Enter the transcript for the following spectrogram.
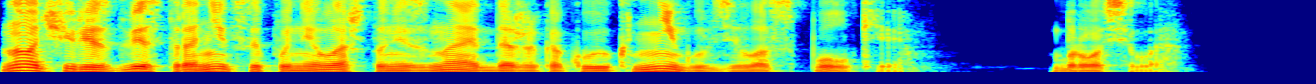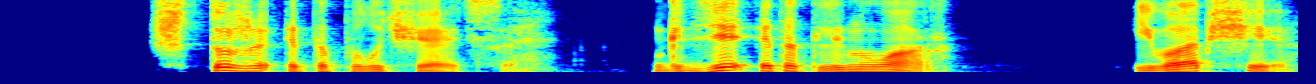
но через две страницы поняла, что не знает даже, какую книгу взяла с полки. Бросила. Что же это получается? Где этот Ленуар? И вообще,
